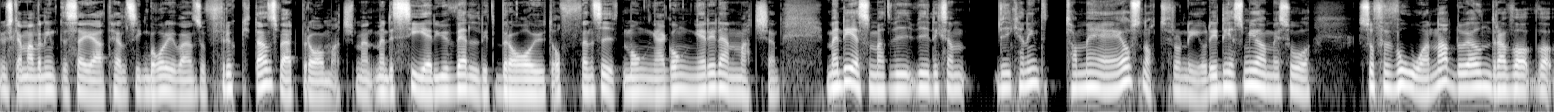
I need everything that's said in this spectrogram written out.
nu ska man väl inte säga att Helsingborg var en så fruktansvärt bra match. Men, men det ser ju väldigt bra ut offensivt många gånger i den matchen. Men det är som att vi, vi liksom vi kan inte ta med oss något från det och det är det som gör mig så, så förvånad och jag undrar var, var,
